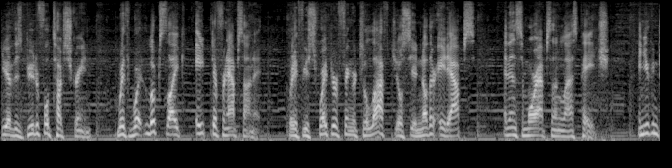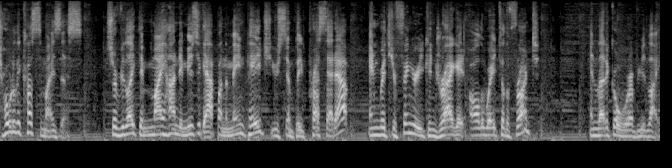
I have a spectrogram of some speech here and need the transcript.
You have this beautiful touchscreen with what looks like eight different apps on it. But if you swipe your finger to the left, you'll see another eight apps and then some more apps on the last page. And you can totally customize this. So if you like the My Honda Music app on the main page, you simply press that app and with your finger, you can drag it all the way to the front and let it go wherever you like.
